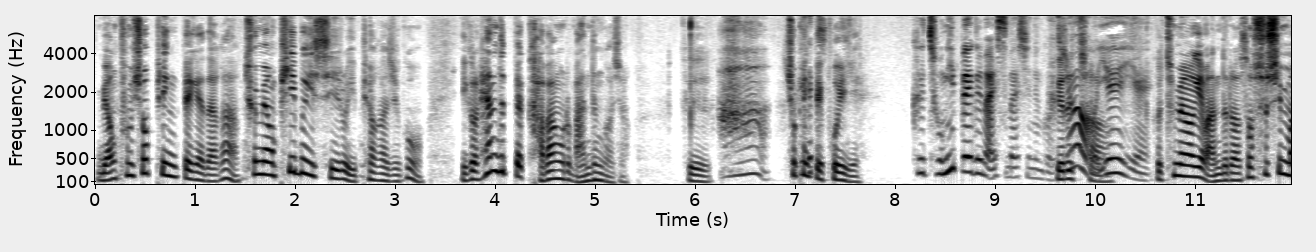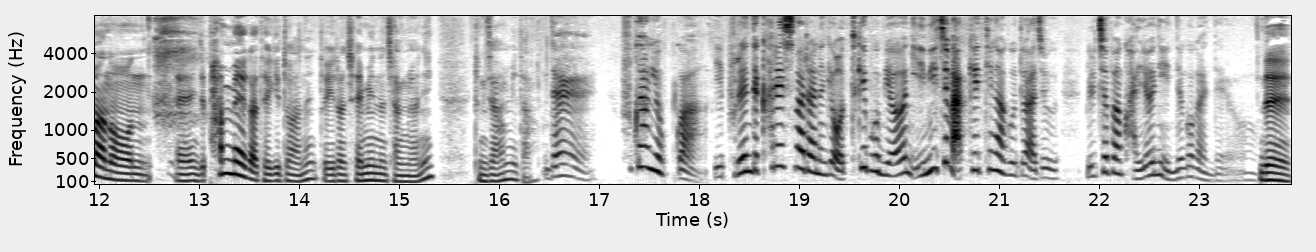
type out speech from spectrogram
명품 쇼핑백에다가 투명 PVC로 입혀가지고 이걸 핸드백 가방으로 만든 거죠. 그 아, 쇼핑백 보이게. 그 종이백을 말씀하시는 거죠? 그렇죠. 예, 예. 그걸 투명하게 만들어서 수십만 원에 이제 판매가 되기도 하는 또 이런 재미있는 장면이 등장합니다. 네. 후광 효과, 이 브랜드 카리스마라는 게 어떻게 보면 이미지 마케팅하고도 아주 밀접한 관련이 있는 것 같네요. 네.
